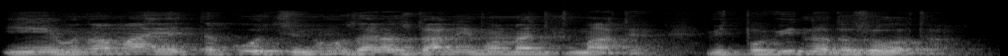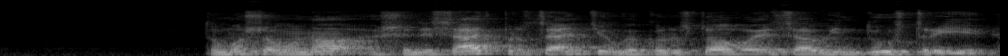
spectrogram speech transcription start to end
І воно має таку ціну зараз в даний момент мати, відповідно до золота. Тому що воно 60% використовується в індустрії,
